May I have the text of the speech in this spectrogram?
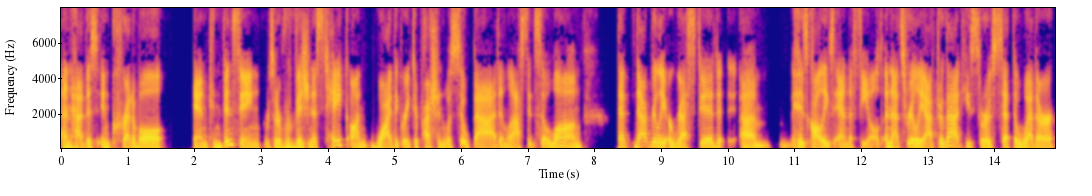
and had this incredible and convincing sort of revisionist take on why the great depression was so bad and lasted so long that that really arrested um, his colleagues and the field. And that's really after that, he's sort of set the weather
